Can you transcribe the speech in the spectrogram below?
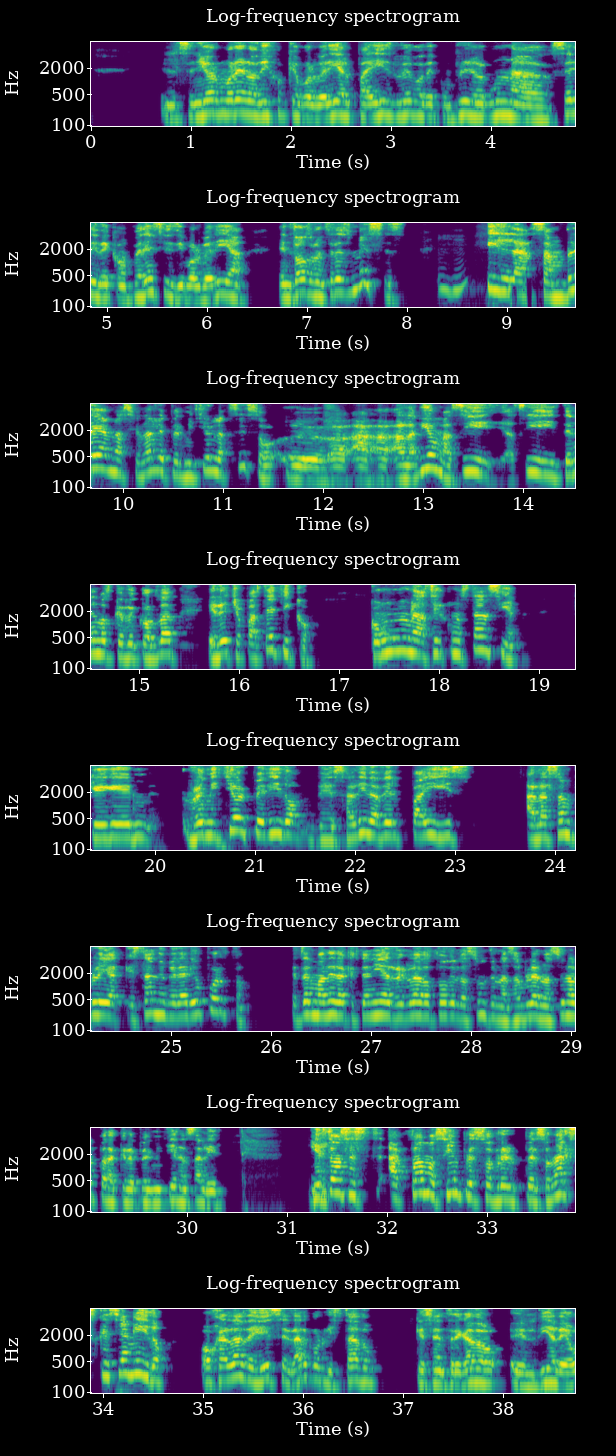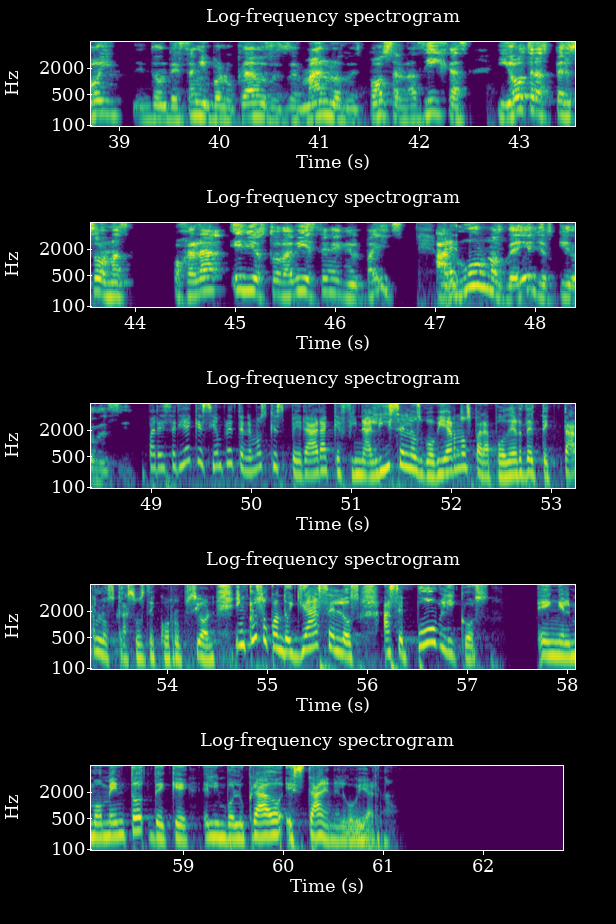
El señor Moreno dijo que volvería al país luego de cumplir alguna serie de conferencias y volvería en dos o en tres meses. Y la Asamblea Nacional le permitió el acceso eh, al avión, así, así tenemos que recordar el hecho patético, con una circunstancia que em, remitió el pedido de salida del país a la Asamblea estando en el aeropuerto, de tal manera que tenía arreglado todo el asunto en la Asamblea Nacional para que le permitieran salir. Y entonces actuamos siempre sobre personajes que se han ido, Ojalá de ese largo listado que se ha entregado el día de hoy, en donde están involucrados los hermanos, la esposa, las hijas y otras personas, ojalá ellos todavía estén en el país. Algunos de ellos, quiero decir. Parecería que siempre tenemos que esperar a que finalicen los gobiernos para poder detectar los casos de corrupción, incluso cuando ya se los hace públicos en el momento de que el involucrado está en el gobierno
